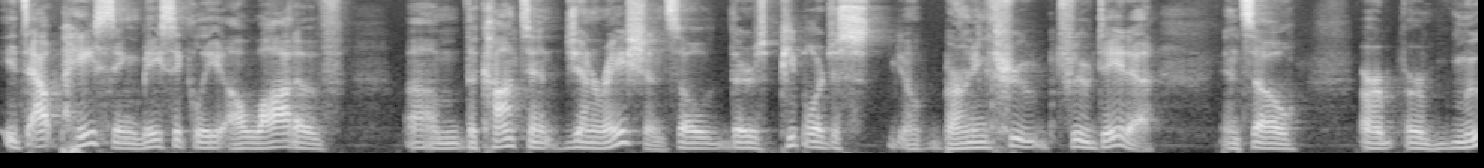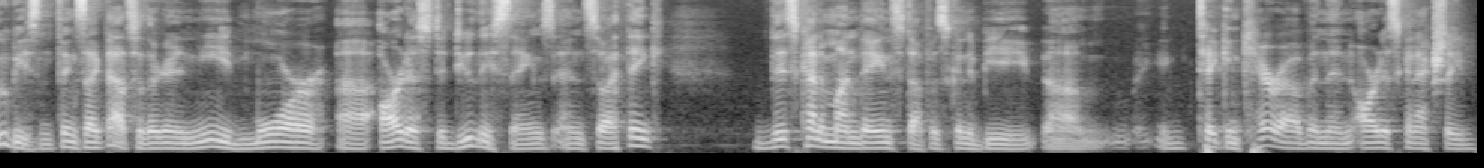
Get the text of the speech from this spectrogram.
it's outpacing basically a lot of um, the content generation. So there's people are just you know burning through through data, and so or, or movies and things like that. So they're going to need more uh, artists to do these things. And so I think this kind of mundane stuff is going to be um, taken care of, and then artists can actually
